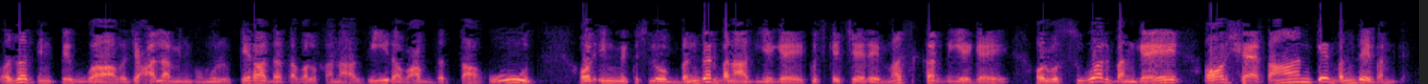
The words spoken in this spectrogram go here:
غضب ان پہ ہوا۔ وجعل منہم القردۃ والخنازیر وعبد الطاغوت۔ اور ان میں کچھ لوگ بندر بنا دیے گئے، کچھ کے چہرے مسخ کر دیے گئے، اور وہ سور بن گئے اور شیطان کے بندے بن گئے۔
